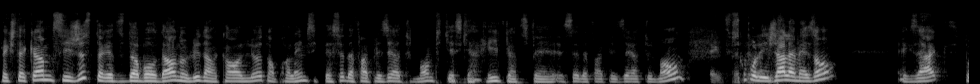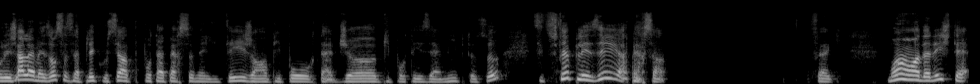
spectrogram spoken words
Fait que j'étais comme, c'est juste, tu aurais dû double down au lieu d'encore là. Ton problème, c'est que tu essaies de faire plaisir à tout le monde. Puis qu'est-ce qui arrive quand tu fais, essaies de faire plaisir à tout le monde? Ça, pour les gens à la maison, exact. Pour les gens à la maison, ça s'applique aussi pour ta personnalité, genre, puis pour ta job, puis pour tes amis, puis tout ça. Que tu fais plaisir à personne. Fait que moi, à un moment donné, j'étais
